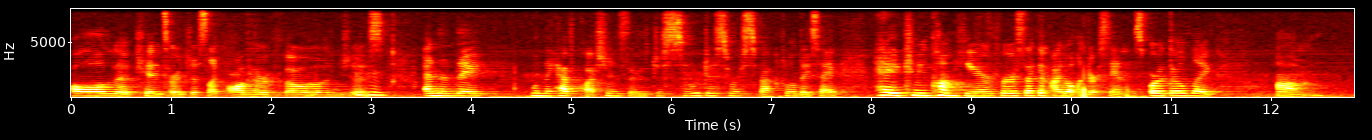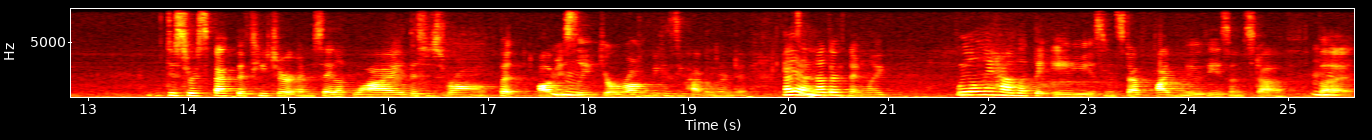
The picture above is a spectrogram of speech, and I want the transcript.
all the kids are just like on their phone, just, and then they, when they have questions, they're just so disrespectful. They say, "Hey, can you come here for a second? I don't understand this," or they'll like, um, disrespect the teacher and say like, "Why this is wrong?" But obviously, mm-hmm. you're wrong because you haven't learned it. That's Yeah. another thing. Like, we only have like the 80s and stuff, by movies and stuff, mm-hmm. but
